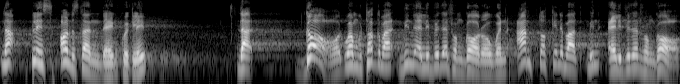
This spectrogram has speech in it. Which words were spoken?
Now, please understand then quickly that God, when we talk about being elevated from God, or when I'm talking about being elevated from God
